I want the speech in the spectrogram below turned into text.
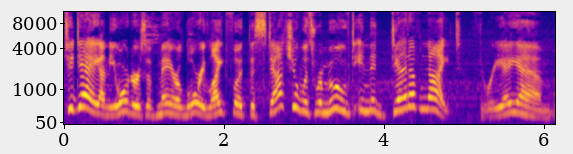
Today, on the orders of Mayor Lori Lightfoot, the statue was removed in the dead of night, 3 a.m.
